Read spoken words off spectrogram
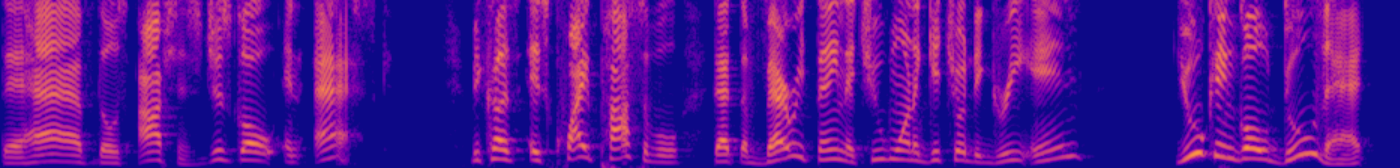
They have those options. Just go and ask. Because it's quite possible that the very thing that you want to get your degree in, you can go do that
